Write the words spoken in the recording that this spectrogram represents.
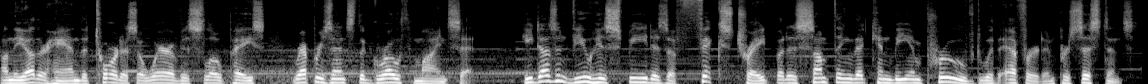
On the other hand, the tortoise, aware of his slow pace, represents the growth mindset. He doesn't view his speed as a fixed trait, but as something that can be improved with effort and persistence.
